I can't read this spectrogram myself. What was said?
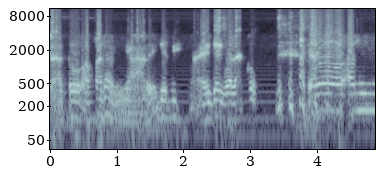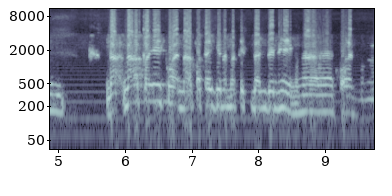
sa ato apa nangyari gyud eh. Maayo gyud wala ko. Pero ang na naapay ko naapatay gyud na matikdan din eh mga kuan mga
